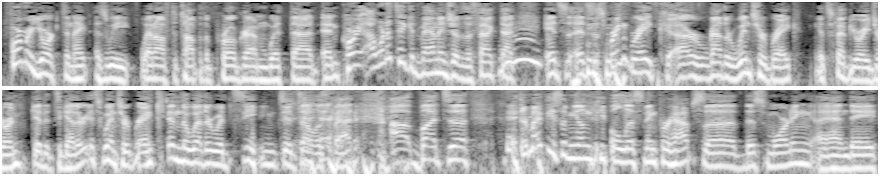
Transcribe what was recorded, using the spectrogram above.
former Yorktonite as we went off the top of the program with that. And Corey, I want to take advantage of the fact that it's it's a spring break, or rather winter break. It's February, Jordan. Get it together. It's winter break, and the weather would seem to tell us that. Uh, but uh, there might be some young people listening, perhaps uh, this morning, and they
